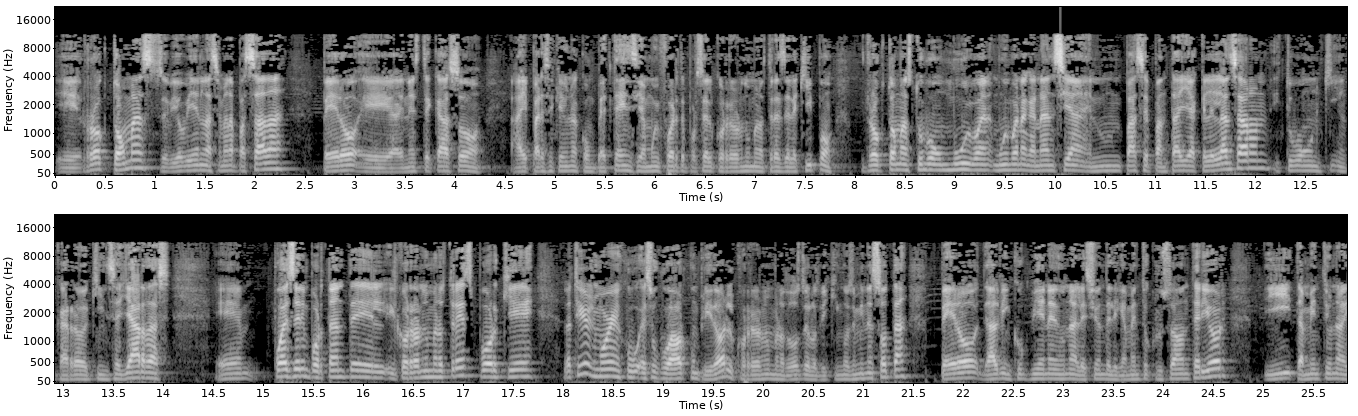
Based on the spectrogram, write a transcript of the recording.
Eh, Rock Thomas se vio bien la semana pasada. Pero eh, en este caso ahí parece que hay una competencia muy fuerte por ser el corredor número 3 del equipo. Rock Thomas tuvo muy, buen, muy buena ganancia en un pase pantalla que le lanzaron y tuvo un, un carrero de 15 yardas. Eh, puede ser importante el, corredor número 3 porque Latavius Morgan es un jugador cumplidor, el corredor número 2 de los vikingos de Minnesota, pero Dalvin Cook viene de una lesión de ligamento cruzado anterior y también tiene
